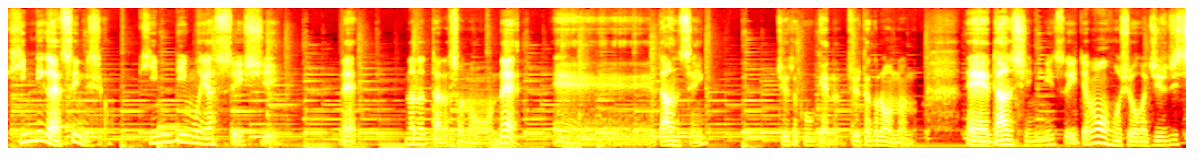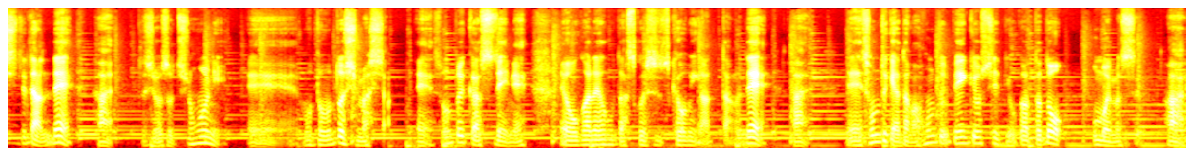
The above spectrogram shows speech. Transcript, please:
金利が安いんですよ。金利も安いし、ね。なんだったら、そのね、えー、男性住宅保険の、住宅ローンの、えー、男子についても保証が充実してたんで、はい。私はそっちの方に、えー、もともとしました。えー、その時からすでにね、お金のことは少しずつ興味があったので、はい。えー、その時はだから本当に勉強しててよかったと思います。はい。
